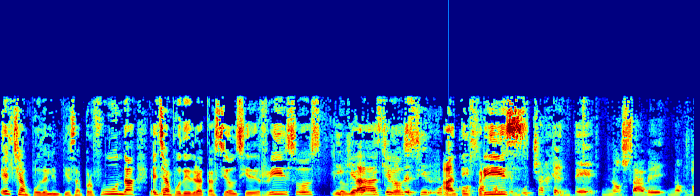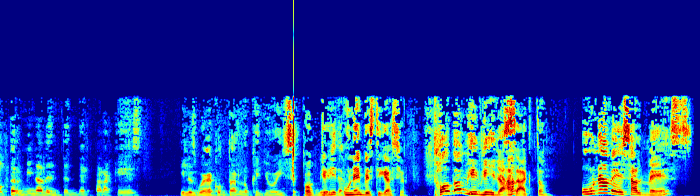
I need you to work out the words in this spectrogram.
el champú de limpieza profunda, el champú de hidratación si es rizos, Y los quiero, y lácteos, quiero decir una cosa, porque mucha gente no sabe, no, no termina de entender para qué es. Y les voy a contar lo que yo hice toda mi vida. una investigación. Toda mi vida. Exacto. Una vez al mes,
